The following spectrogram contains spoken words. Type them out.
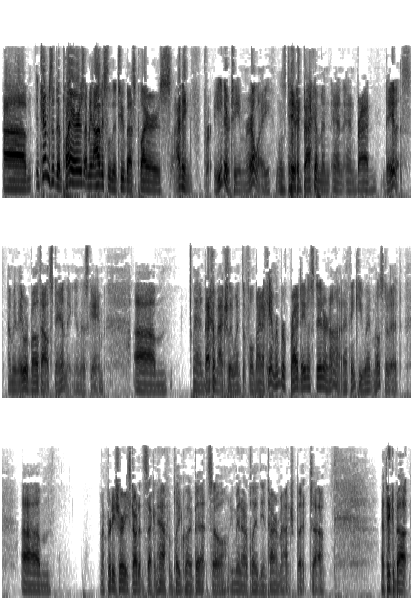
Um, in terms of the players, I mean, obviously the two best players, I think, for either team really, was David Beckham and, and, and Brad Davis. I mean, they were both outstanding in this game. Um, and Beckham actually went the full night. I can't remember if Brad Davis did or not. I think he went most of it. Um, I'm pretty sure he started the second half and played quite a bit, so he may not have played the entire match, but, uh, I think about,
